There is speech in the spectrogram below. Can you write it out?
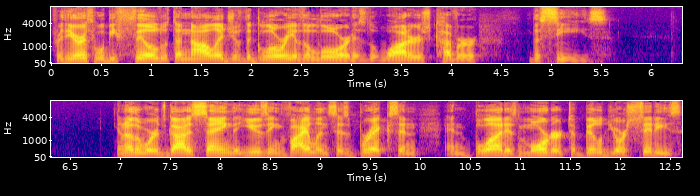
For the earth will be filled with the knowledge of the glory of the Lord as the waters cover the seas. In other words, God is saying that using violence as bricks and, and blood as mortar to build your cities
